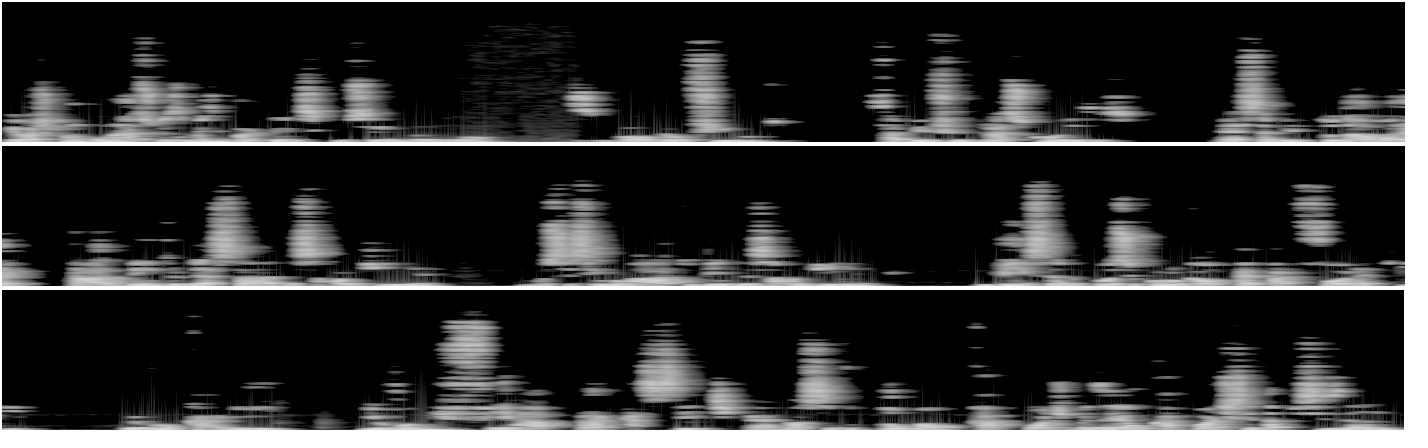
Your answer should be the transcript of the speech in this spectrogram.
eu acho que uma das coisas mais importantes que o ser humano desenvolve é o filtro, saber filtrar as coisas, é saber toda hora tá dentro dessa, dessa rodinha, você sendo rato dentro dessa rodinha pensando, pô, se eu colocar o pé para fora aqui, eu vou cair e eu vou me ferrar pra cacete, cara. Nossa, eu vou tomar um capote, mas é o capote que você tá precisando.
